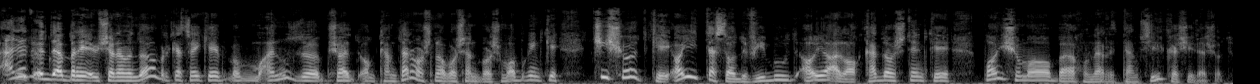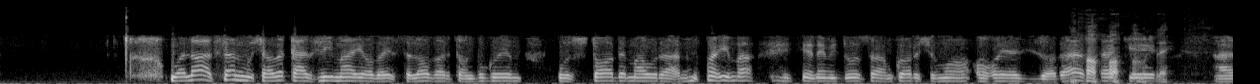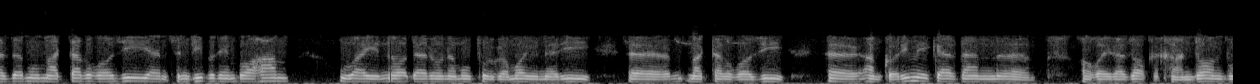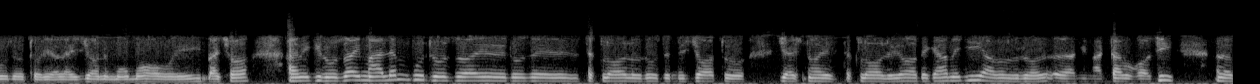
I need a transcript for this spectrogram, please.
اگر برای شنونده برای کسایی که هنوز شاید کمتر آشنا باشند با شما بگین که چی شد که آیا تصادفی بود؟ آیا علاقه داشتین که پای شما به هنر تمثیل کشیده شد؟ والا اصلا مشاور قضلی ما یا به اصطلاح برتان بگویم استاد ما و رهنمای ما. یعنی دوست و همکار شما آقای عزیزاده هست که بله. از مکتب قاضی همسنفی بودیم. با هم و اینا در اونمو پروگرام های هنری مکتب قاضی همکاری می‌کردن. آقای رزاق خندان بود و توریالی جان ماما و این بچه ها. همگی روزای معلم بود روزای روز استقلال و روز نجات و جشنهای استقلال و یا دیگه همگی همین مکتب غازی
